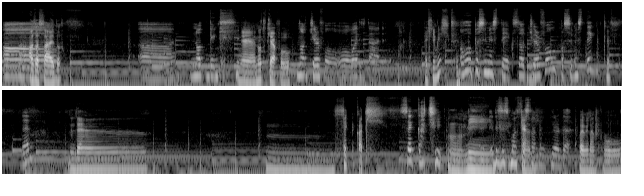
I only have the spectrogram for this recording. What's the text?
uh, other side. Not genki. Yeah, yeah, not careful. Not cheerful. Oh, what is that? Pessimist. Oh, pessimistic. So cheerful, pessimistic. Okay. Then. Then. Hmm. Sekkachi. Sekkachi. Mm, me. This is my first time to hear that. For example,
